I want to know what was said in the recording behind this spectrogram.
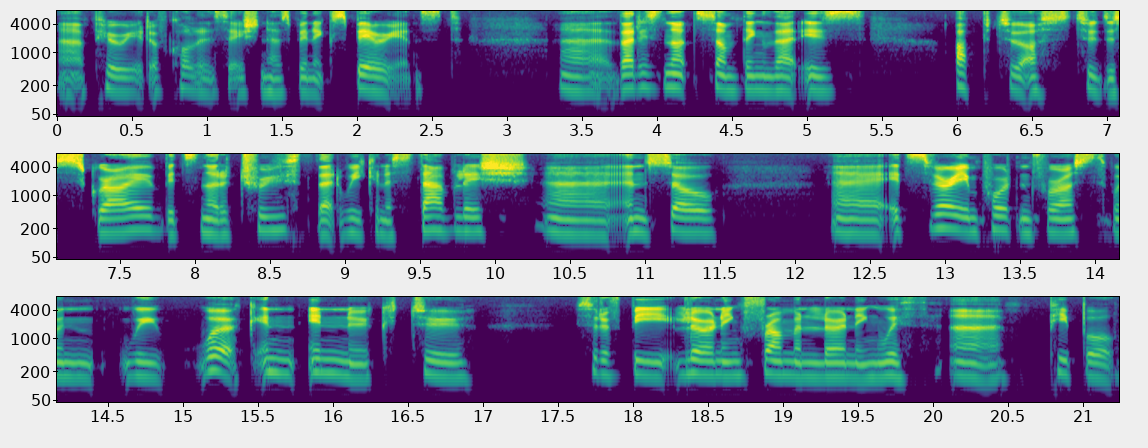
uh, period of colonization has been experienced. Uh, that is not something that is up to us to describe. It's not a truth that we can establish. Uh, and so uh, it's very important for us when we work in, in to sort of be learning from and learning with uh, people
